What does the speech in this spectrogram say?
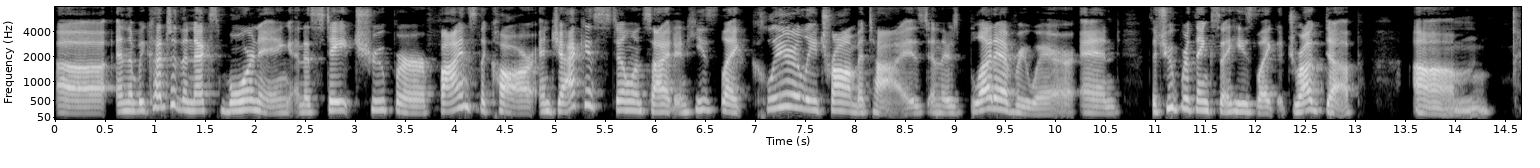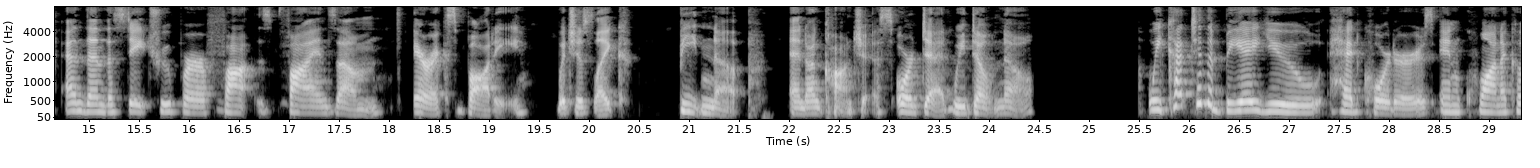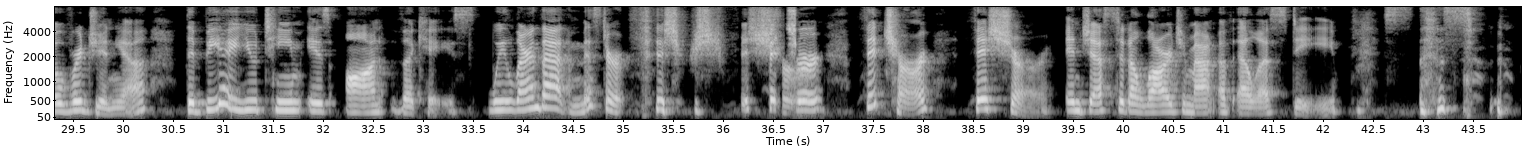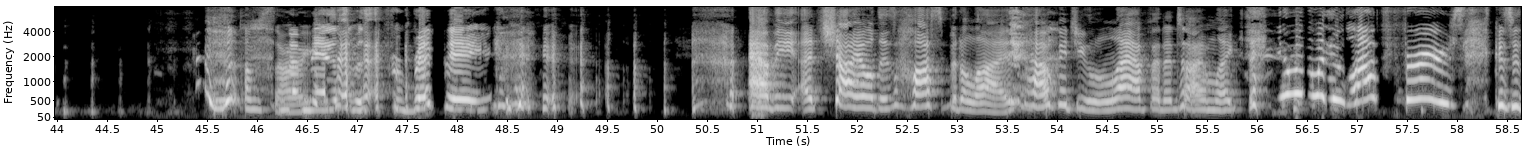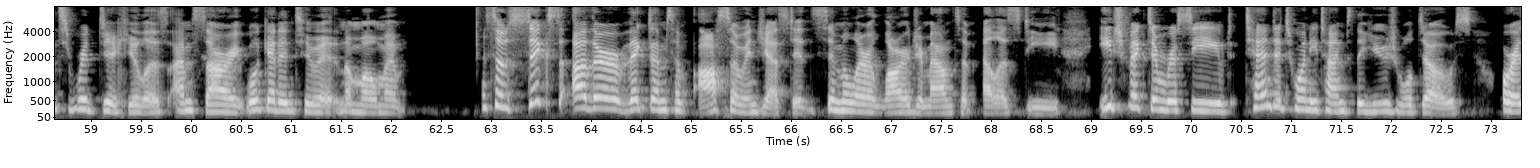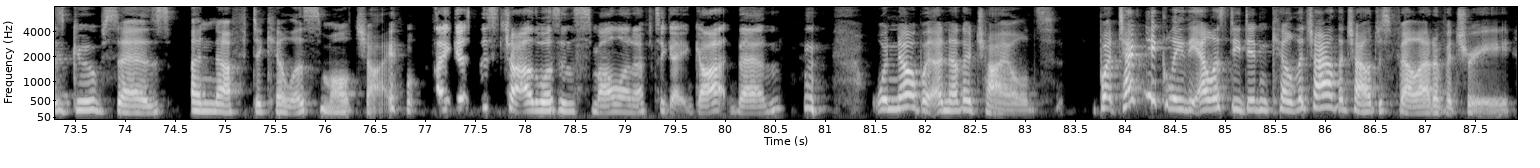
Uh, and then we cut to the next morning, and a state trooper finds the car, and Jack is still inside, and he's like clearly traumatized, and there's blood everywhere. And the trooper thinks that he's like drugged up. Um, and then the state trooper fi- finds um, Eric's body, which is like beaten up and unconscious or dead. We don't know. We cut to the BAU headquarters in Quantico, Virginia. The BAU team is on the case. We learned that Mr. Fisher, Fisher, Fisher. Fisher, Fisher ingested a large amount of LSD. I'm sorry. My man was tripping. Abby, a child is hospitalized. How could you laugh at a time like that? You were the one who laughed first. Because it's ridiculous. I'm sorry. We'll get into it in a moment. So, six other victims have also ingested similar large amounts of LSD. Each victim received 10 to 20 times the usual dose, or as Goob says, enough to kill a small child. I guess this child wasn't small enough to get got then. Well, no, but another child. But technically, the LSD didn't kill the child. The child just fell out of a tree,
